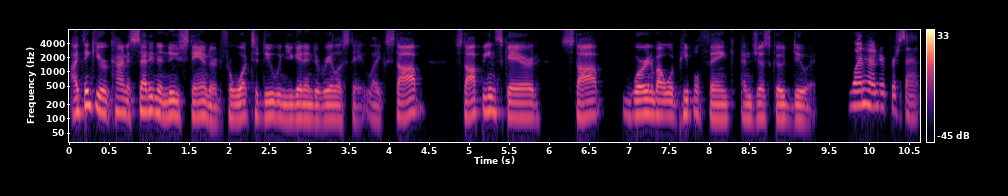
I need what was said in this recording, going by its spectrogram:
I think you're kind of setting a new standard for what to do when you get into real estate. Like stop stop being scared, stop worrying about what people think and just go do it. 100%.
